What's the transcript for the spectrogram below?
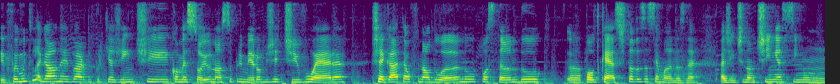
E foi muito legal, né, Eduardo? Porque a gente começou e o nosso primeiro objetivo era chegar até o final do ano postando uh, podcast todas as semanas, né? A gente não tinha assim um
